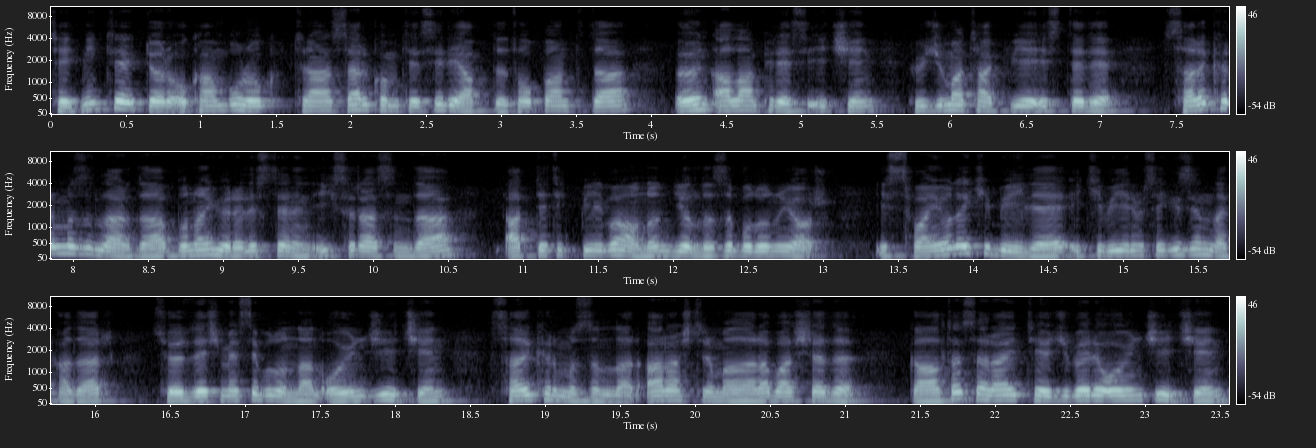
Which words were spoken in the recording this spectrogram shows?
Teknik direktör Okan Buruk transfer komitesiyle yaptığı toplantıda ön alan presi için hücuma takviye istedi. Sarı Kırmızılar da buna göre listenin ilk sırasında Atletik Bilbao'nun yıldızı bulunuyor. İspanyol ekibiyle 2028 yılına kadar sözleşmesi bulunan oyuncu için Sarı Kırmızılılar araştırmalara başladı. Galatasaray tecrübeli oyuncu için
